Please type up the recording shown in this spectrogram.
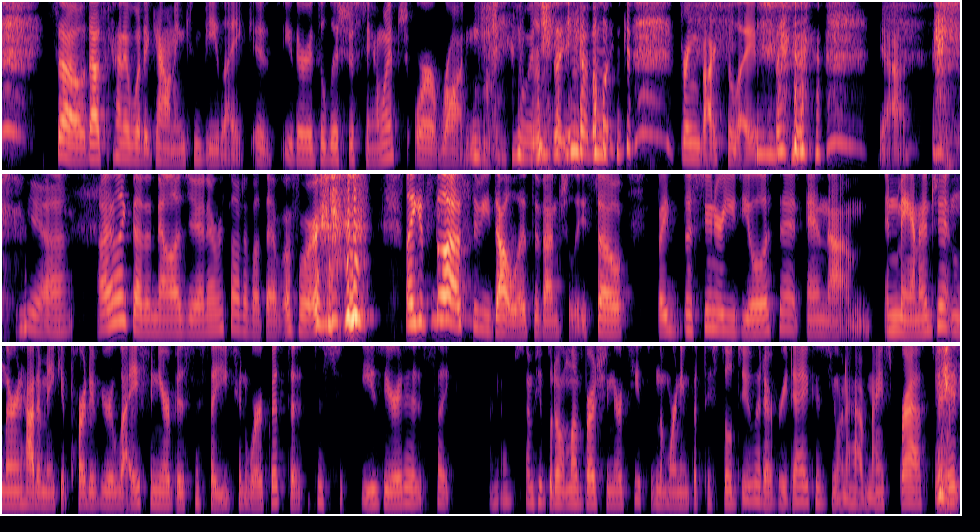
so that's kind of what accounting can be like is either a delicious sandwich or a rotten sandwich that you gotta like bring back to life. yeah. yeah. I like that analogy. I never thought about that before. Like it still has to be dealt with eventually. So but the sooner you deal with it and um and manage it and learn how to make it part of your life and your business that you can work with, the, the easier it is. Like I know some people don't love brushing their teeth in the morning, but they still do it every day because you want to have nice breath, right?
